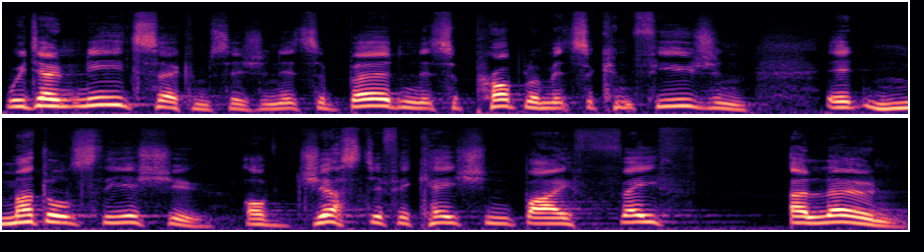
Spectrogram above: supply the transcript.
We don't need circumcision. It's a burden, it's a problem, it's a confusion. It muddles the issue of justification by faith alone,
